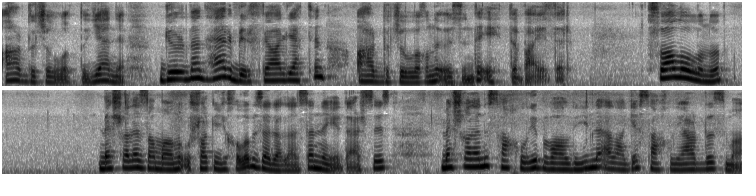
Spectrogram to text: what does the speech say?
ardıcıllıqdır. Yəni görülən hər bir fəaliyyətin ardıcıllığını özündə ehtiva edir. Sual olunub, məşğələ zamanı uşaq yıxılıb zədələnsə nə edərsiniz? Məşğələni saxlayıb valideynlə əlaqə saxlayardınızmı?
